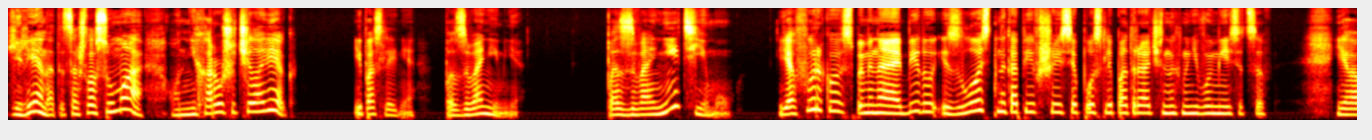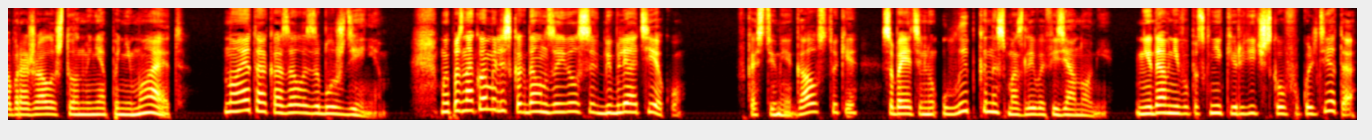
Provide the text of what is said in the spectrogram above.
Елена, ты сошла с ума, он нехороший человек. И последнее. Позвони мне. Позвонить ему? Я фыркаю, вспоминая обиду и злость, накопившиеся после потраченных на него месяцев. Я воображала, что он меня понимает, но это оказалось заблуждением. Мы познакомились, когда он заявился в библиотеку в костюме галстуке, с обаятельной улыбкой на смазливой физиономии. Недавний выпускник юридического факультета,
